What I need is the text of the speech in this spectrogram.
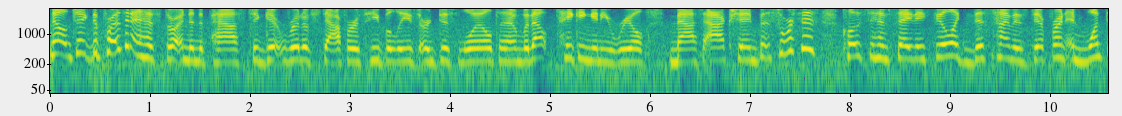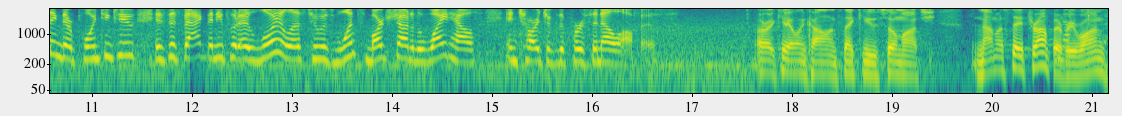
Now, Jake, the president has threatened in the past to get rid of staffers he believes are disloyal to him without taking any real mass action. But sources close to him say they feel like this time is different. And one thing they're pointing to is the fact that he put a loyalist who was once marched out of the White House in charge of the personnel office. All right, Kaitlan Collins, thank you so much. Namaste, Trump, everyone.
